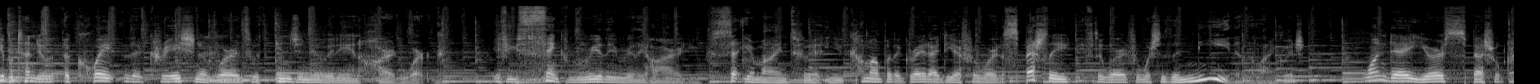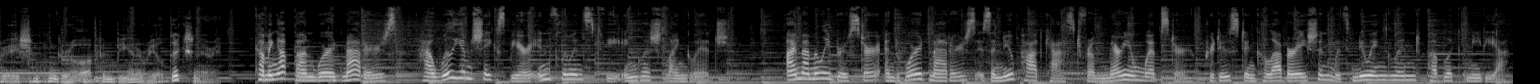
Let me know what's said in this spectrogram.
People tend to equate the creation of words with ingenuity and hard work. If you think really, really hard, you set your mind to it, and you come up with a great idea for a word, especially if the word for which is a need in the language, one day your special creation can grow up and be in a real dictionary. Coming up on Word Matters How William Shakespeare Influenced the English Language. I'm Emily Brewster, and Word Matters is a new podcast from Merriam Webster, produced in collaboration with New England Public Media.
